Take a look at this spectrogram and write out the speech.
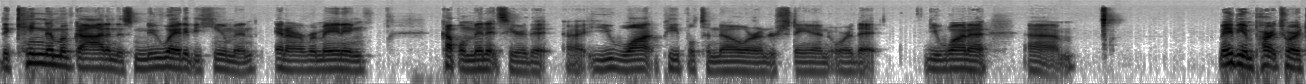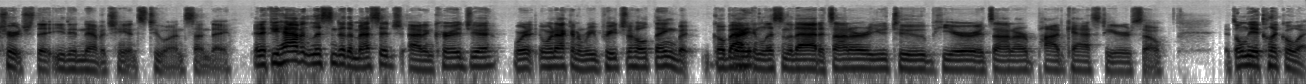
the kingdom of god and this new way to be human in our remaining couple minutes here that uh, you want people to know or understand or that you want to um, maybe impart to our church that you didn't have a chance to on Sunday. And if you haven't listened to the message, I'd encourage you. We're we're not going to repreach the whole thing, but go back Right. and listen to that. It's on our YouTube here. It's on our podcast here. So it's only a click away.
